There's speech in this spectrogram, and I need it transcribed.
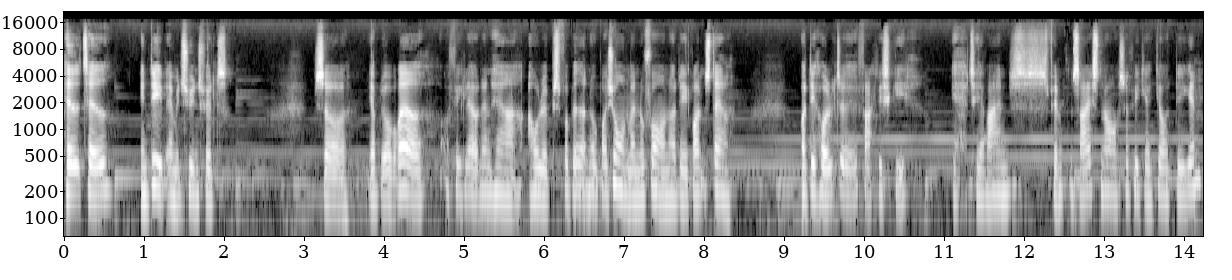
havde taget en del af mit synsfelt. Så jeg blev opereret og fik lavet den her afløbsforbedrende operation, man nu får, når det er grøn stær. Og det holdt øh, faktisk i, ja, til jeg var en 15-16 år, så fik jeg gjort det igen.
